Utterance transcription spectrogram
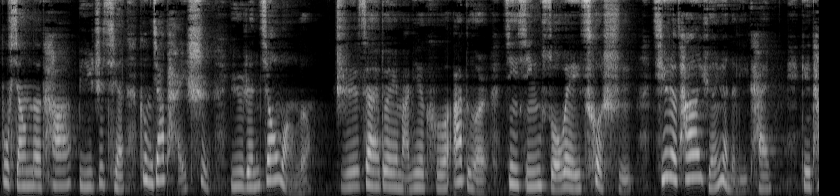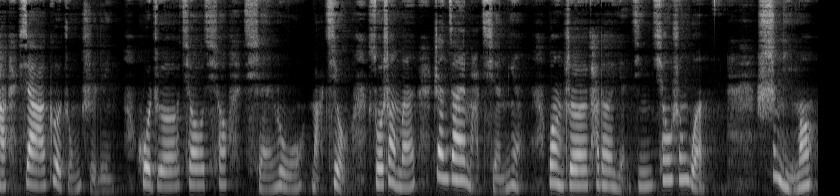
不祥的他比之前更加排斥与人交往了。只在对马列克阿德尔进行所谓测试，骑着他远远的离开。给他下各种指令，或者悄悄潜入马厩，锁上门，站在马前面，望着他的眼睛，悄声问：“是你吗？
